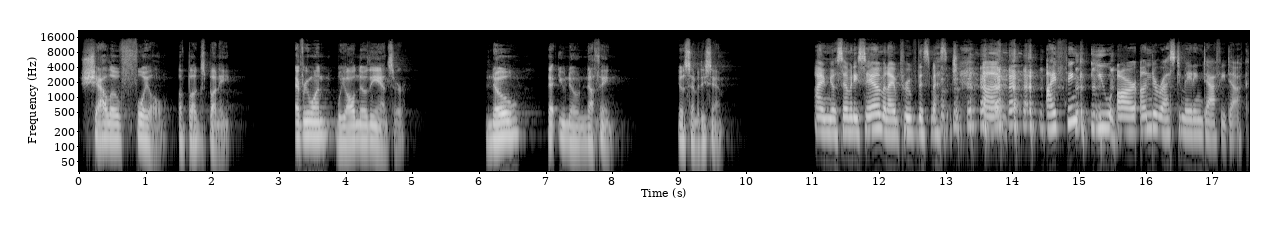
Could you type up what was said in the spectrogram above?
shallow foil of Bugs Bunny. Everyone, we all know the answer. Know that you know nothing. Yosemite Sam. I'm Yosemite Sam, and I approve this message. Um, I think you are underestimating Daffy Duck.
